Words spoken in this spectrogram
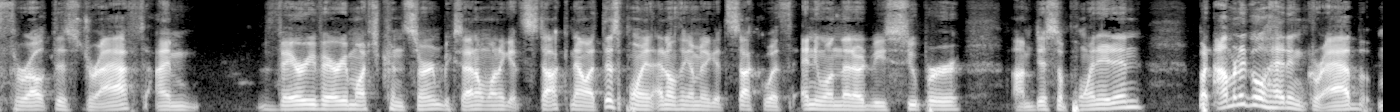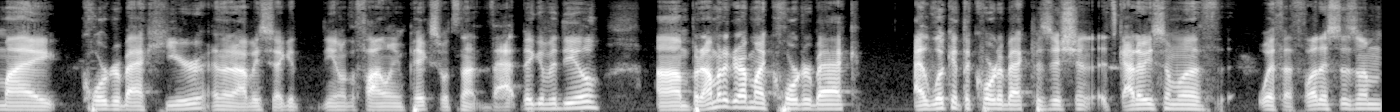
throughout this draft. I'm very, very much concerned because I don't want to get stuck. Now, at this point, I don't think I'm going to get stuck with anyone that I would be super um, disappointed in. But I'm going to go ahead and grab my quarterback here, and then obviously I get you know the following pick, so it's not that big of a deal. Um, but I'm going to grab my quarterback. I look at the quarterback position. It's got to be someone with, with athleticism,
